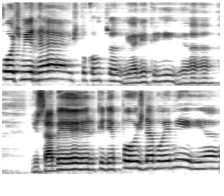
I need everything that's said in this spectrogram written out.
pois me resto com toda a alegria de saber que depois da boemia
